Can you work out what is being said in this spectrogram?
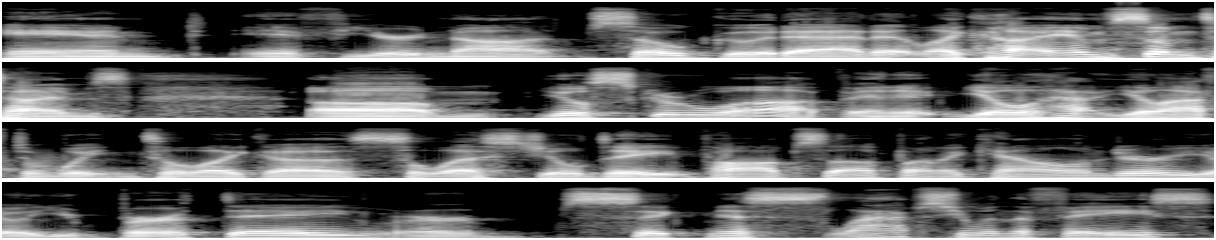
and if you're not so good at it like I am sometimes, um, you'll screw up, and it, you'll ha- you'll have to wait until like a celestial date pops up on a calendar, you know, your birthday or sickness slaps you in the face,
